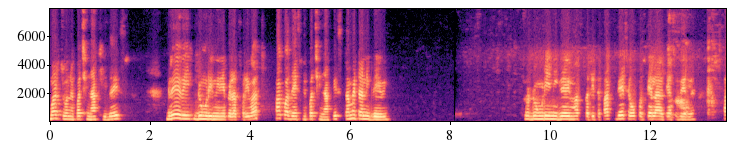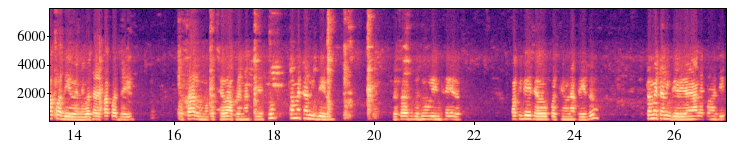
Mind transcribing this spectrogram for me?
મરચું ને પછી નાખી દઈશ. ગ્રેવી ડુંગળીની પેલા થોડી વાર પાકવા દઈશ ને પછી નાખીશ. ટમેટાની ગ્રેવી તો ડુંગળીની ગ્રેવી મસ્ત રીતે પાકી ગઈ છે, ઉપર તેલ આવે ત્યાં સુધી એટલે પાકવા દેવું અને વધારે પાકવા દઈએ તો સારું, ને પછી હવે આપણે નાખી દઈશું ટમેટાની ગ્રેવી તો સરસ ડુંગળી ડુંગળીની થઈ. પાકી ગઈ છે, હવે ઉપરથી હું નાખી દીધું ટમેટાની ગ્રેવી અને આને પણ હજી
